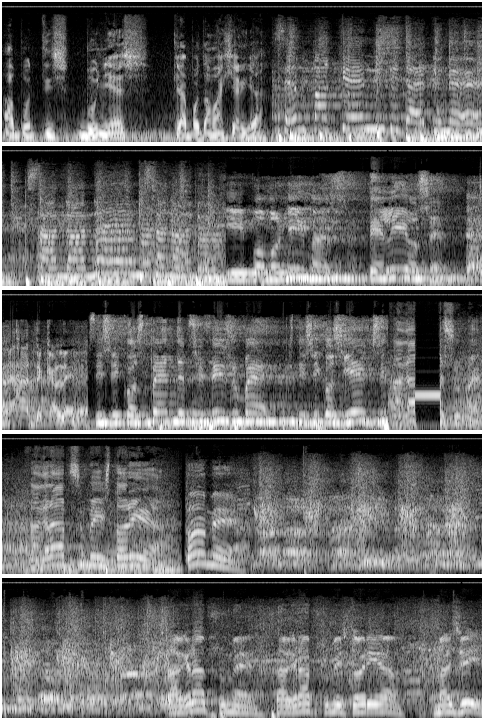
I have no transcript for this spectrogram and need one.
από τις μπουνιές και από τα μαχαίρια. Η υπομονή μας τελείωσε. Άντε καλέ Στις 25 ψηφίζουμε, στις 26 θα γράψουμε. Θα γράψουμε ιστορία. Πάμε! Θα γράψουμε, θα γράψουμε ιστορία μαζί.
